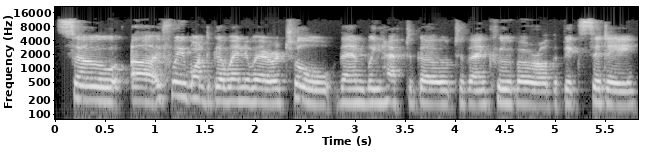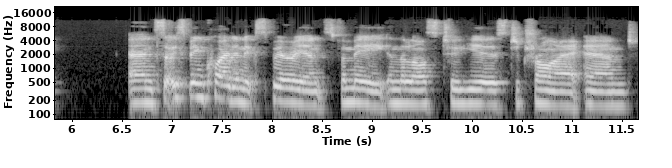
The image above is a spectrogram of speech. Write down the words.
So, uh, if we want to go anywhere at all, then we have to go to Vancouver or the big city. And so, it's been quite an experience for me in the last two years to try and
